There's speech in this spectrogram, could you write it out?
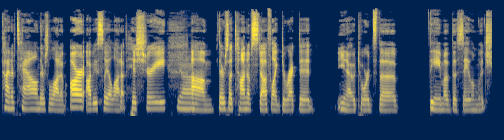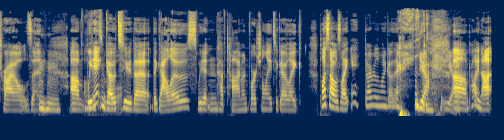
kind of town. There's a lot of art, obviously a lot of history. Yeah. Um, there's a ton of stuff like directed you know, towards the theme of the Salem witch trials and mm-hmm. um, oh, we didn't so go cool. to the the gallows we didn't have time unfortunately to go like plus I was like eh, do I really want to go there yeah yeah um, probably not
